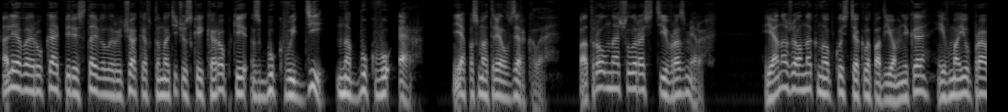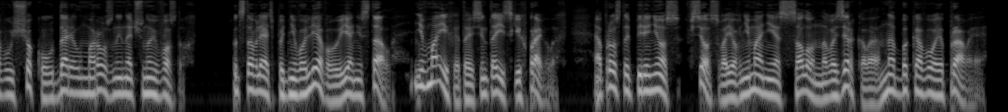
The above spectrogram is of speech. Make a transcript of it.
а левая рука переставила рычаг автоматической коробки с буквы «Д» на букву «Р». Я посмотрел в зеркало. Патрол начал расти в размерах. Я нажал на кнопку стеклоподъемника, и в мою правую щеку ударил морозный ночной воздух. Подставлять под него левую я не стал, не в моих это синтаистских правилах, а просто перенес все свое внимание с салонного зеркала на боковое правое.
